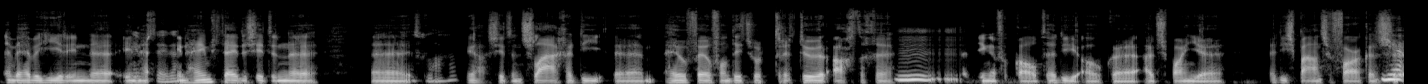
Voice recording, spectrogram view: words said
En we hebben hier in, eh, in, Heemstede. in Heemstede zit een, eh, ja, zit een slager die eh, heel veel van dit soort traiteur-achtige Mm, dingen verkoopt. Hè, die ook eh, uit Spanje, die Spaanse varkens, Ja.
